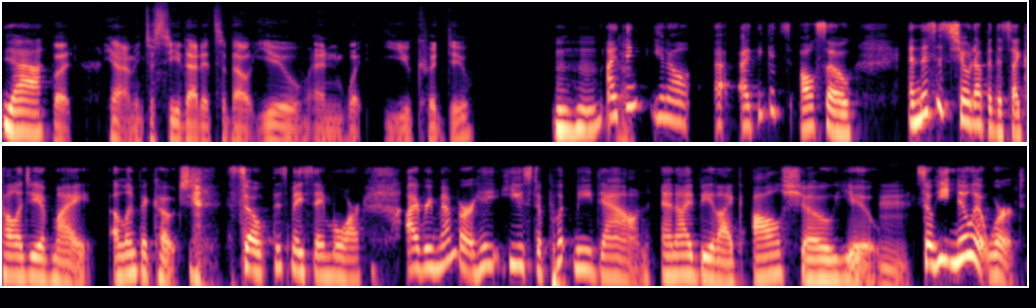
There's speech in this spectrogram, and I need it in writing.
Yeah. but yeah i mean to see that it's about you and what you could do hmm I Yeah. think, you know, I think it's also, and this has showed up in the psychology of my Olympic coach. so this may say more. I remember he, he used to put me down and I'd be like, I'll show you. Mm, So he knew it worked.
